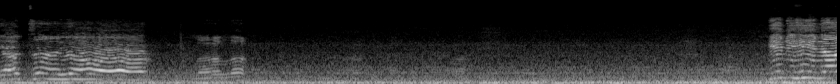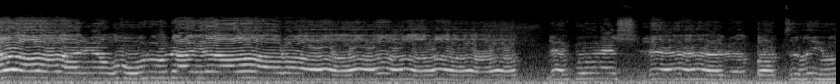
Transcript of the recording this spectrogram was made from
yatıyor. Allah Allah. Bir hilal uğruna yarab Ne güneşler batıyor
